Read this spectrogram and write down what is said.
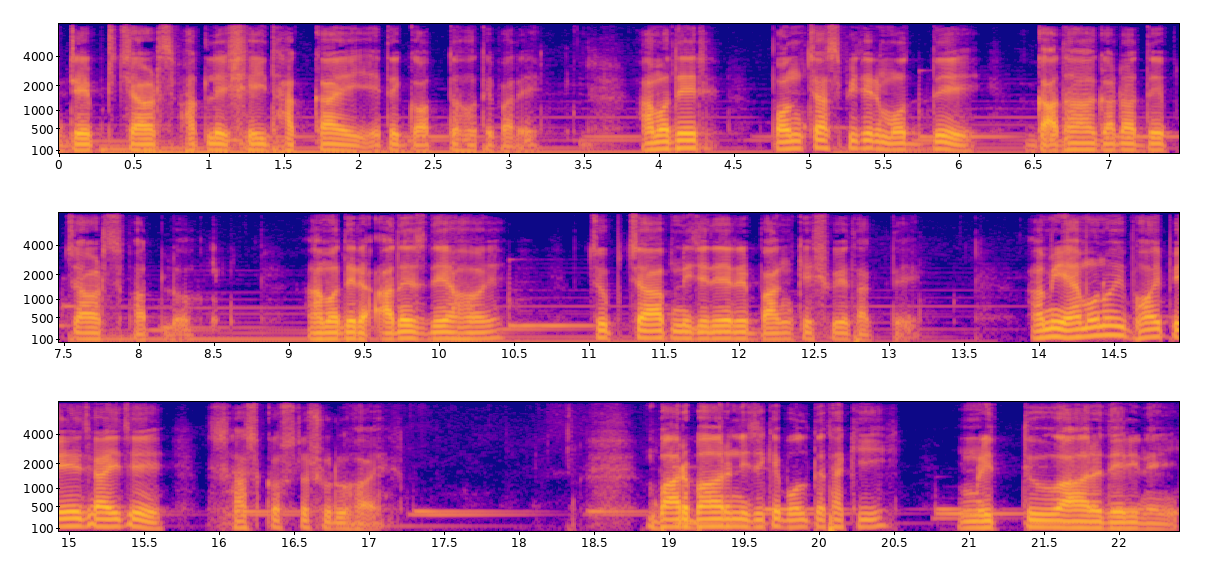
ডেপ্ট চার্জ ফাটলে সেই ধাক্কায় এতে গর্ত হতে পারে। আমাদের পঞ্চাশ ফিটের মধ্যে গাধা গাধা দেব চার্জ ফাটল। আমাদের আদেশ দেয়া হয়, চুপচাপ নিজেদের বাঙ্কে শুয়ে থাকতে। আমি এমনই ভয় পেয়ে যাই যে শ্বাসকষ্ট শুরু হয়। বারবার নিজেকে বলতে থাকি, মৃত্যু আর দেরি নেই,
